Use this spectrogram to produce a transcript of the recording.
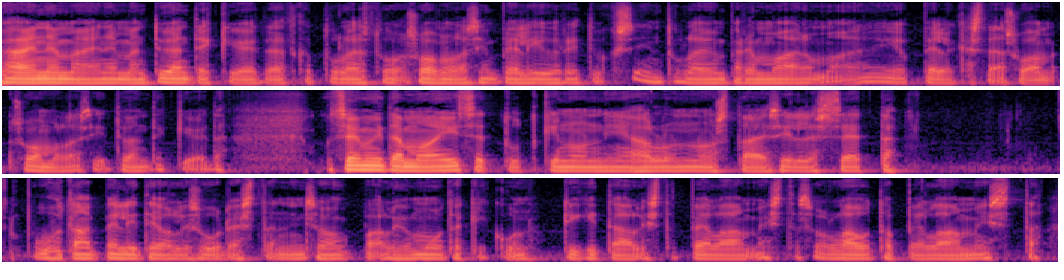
yhä enemmän enemmän työntekijöitä, jotka tulee suomalaisiin peliyrityksiin, tulee ympäri maailmaa. Ei ole pelkästään suom- suomalaisia työntekijöitä. Mutta se, mitä mä oon itse tutkinut, niin haluan nostaa esille se, että puhutaan peliteollisuudesta, niin se on paljon muutakin kuin digitaalista pelaamista. Se on lautapelaamista –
